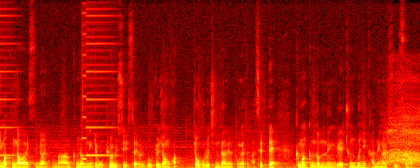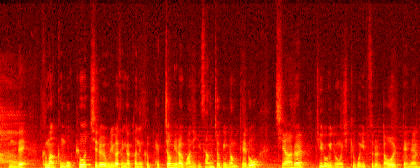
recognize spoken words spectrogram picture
이만큼 나와 있으면 이만큼 넣는 게 목표일 수 있어요. 그리고 교정적으로 진단을 통해서 봤을 때 그만큼 넣는 게 충분히 가능할 수 있어요. 근데 그만큼 목표치를 우리가 생각하는 그 100점이라고 하는 이상적인 형태로 치아를 뒤로 이동을 시키고 입술을 넣을 때는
